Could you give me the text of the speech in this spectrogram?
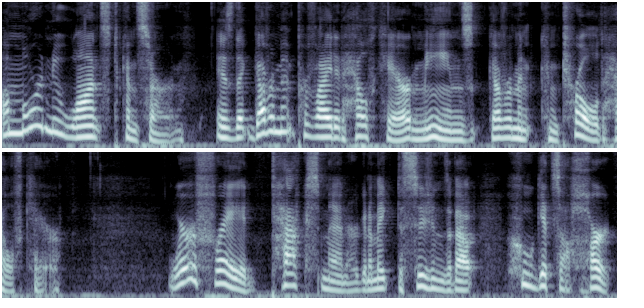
A more nuanced concern is that government provided health care means government controlled health care. We're afraid taxmen are going to make decisions about who gets a heart,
